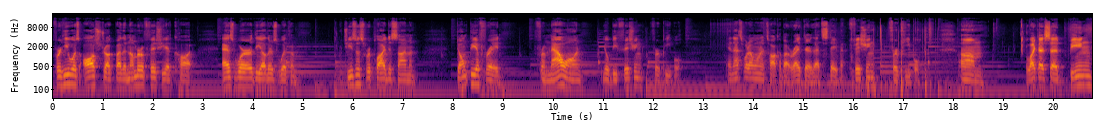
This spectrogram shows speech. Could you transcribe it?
for he was awestruck by the number of fish he had caught, as were the others with him. Jesus replied to Simon, Don't be afraid. From now on, you'll be fishing for people. And that's what I want to talk about right there that statement fishing for people. Um, like I said, being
